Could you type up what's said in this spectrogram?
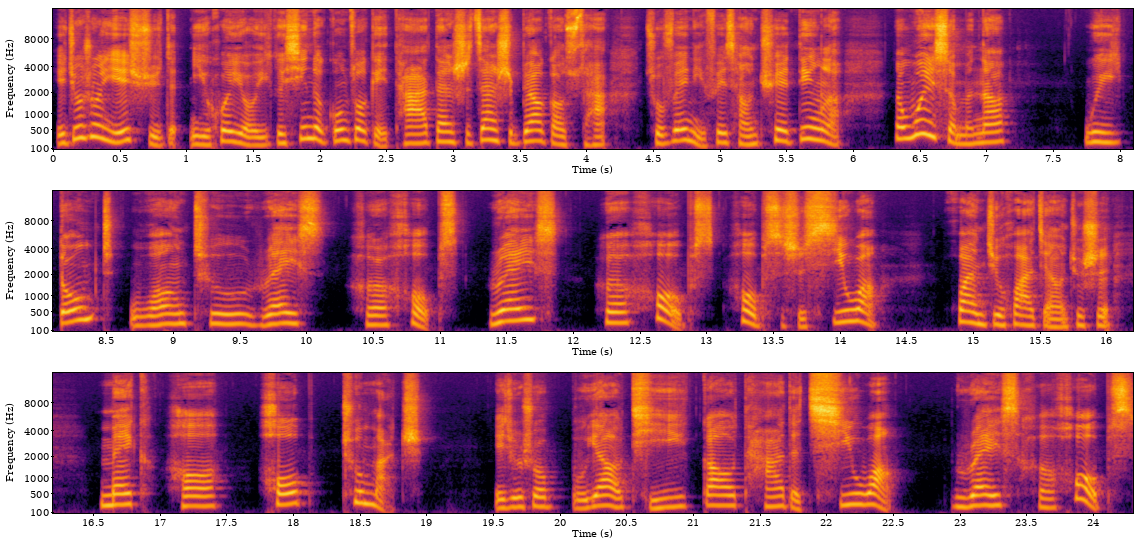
也就是说，也许的你会有一个新的工作给她，但是暂时不要告诉她，除非你非常确定了。那为什么呢 ？We don't want to raise her hopes. Raise her hopes. Hopes 是希望，换句话讲就是 make her hope too much. 也就是说，不要提高她的期望，raise her hopes。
